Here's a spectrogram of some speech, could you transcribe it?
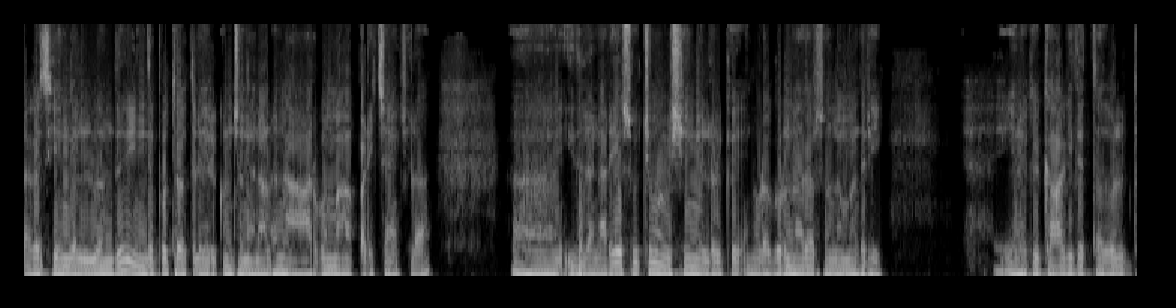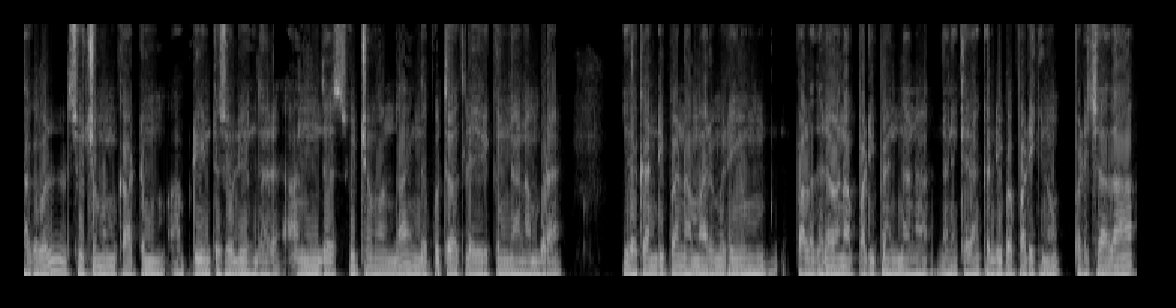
ரகசியங்கள் வந்து இந்த புத்தகத்தில் இருக்குன்னு சொன்னதுனால நான் ஆர்வமாக படித்தேன் ஆக்சுவலாக இதில் நிறைய சூட்சம விஷயங்கள் இருக்குது என்னோட குருநாதர் சொன்ன மாதிரி எனக்கு காகித தகவல் தகவல் சூட்சமம் காட்டும் அப்படின்ட்டு சொல்லியிருந்தார். அந்த சூட்சமம் தான் இந்த புத்தகத்தில் இருக்குன்னு நான் நம்புகிறேன் இதை கண்டிப்பாக நான் மறுமுறையும் பல தடவை நான் படிப்பேன்னு தான் நான் நினைக்கிறேன். கண்டிப்பாக படிக்கணும். படித்தாதான்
